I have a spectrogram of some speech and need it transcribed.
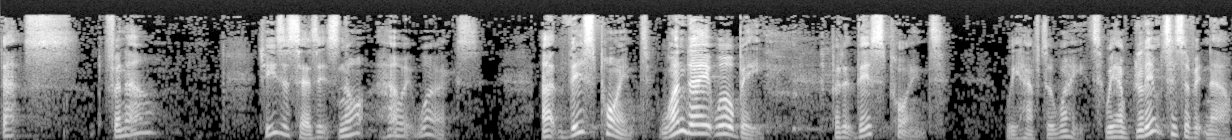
that's for now? Jesus says it's not how it works. At this point, one day it will be, but at this point, we have to wait. We have glimpses of it now.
